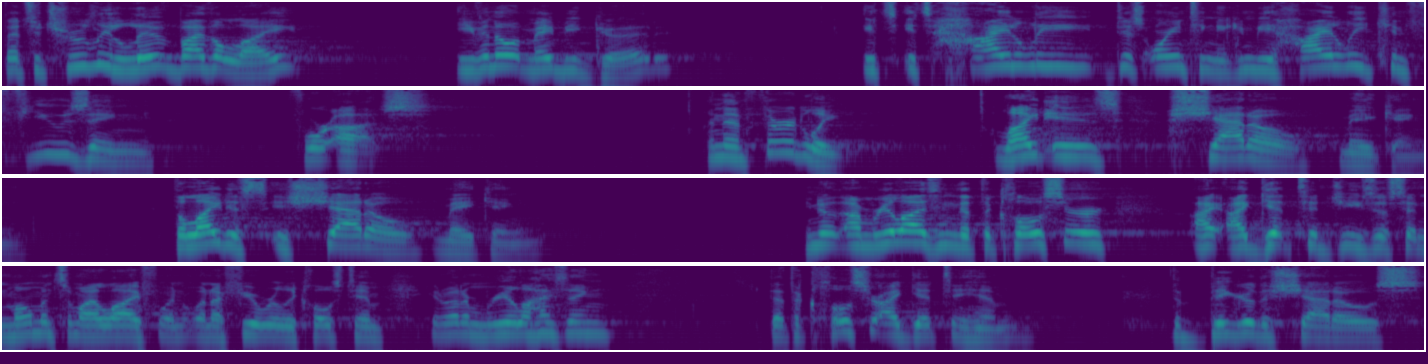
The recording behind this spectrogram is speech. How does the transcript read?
That to truly live by the light, even though it may be good, it's, it's highly disorienting. It can be highly confusing for us. And then, thirdly, light is shadow making. The light is, is shadow making. You know, I'm realizing that the closer I, I, get to Jesus at moments in my life when, when I feel really close to Him, you know what I'm realizing? That the closer I get to Him, the bigger the shadows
